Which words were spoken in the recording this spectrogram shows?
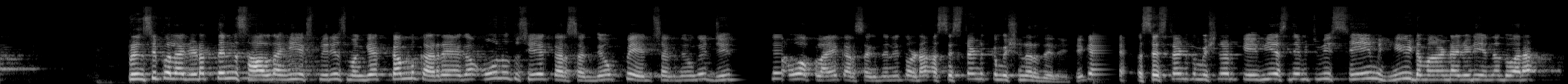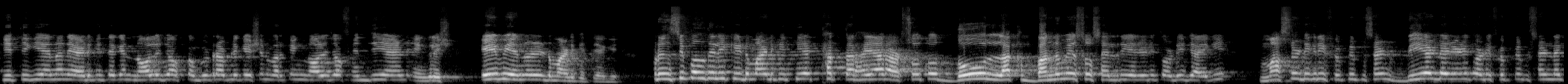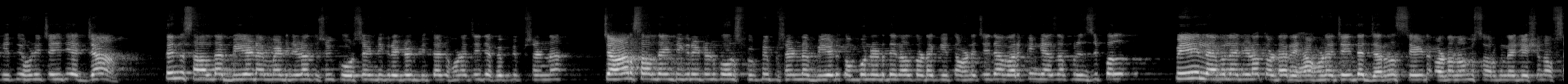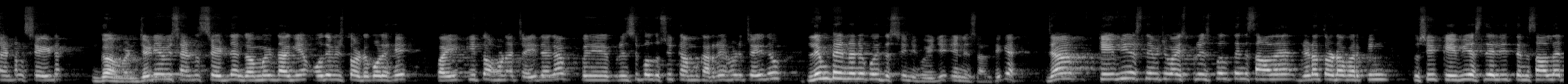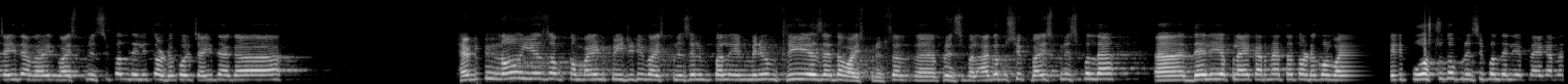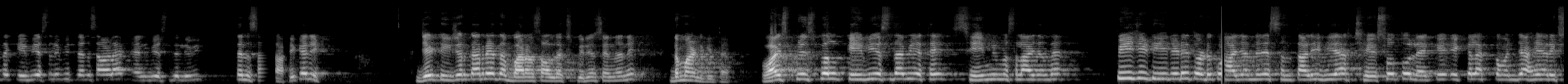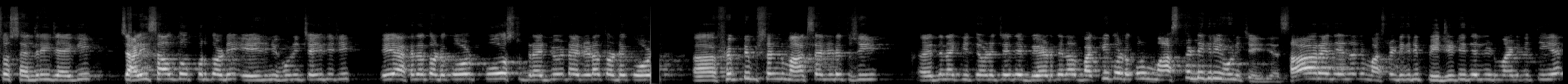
ਪ੍ਰਿੰਸੀਪਲ ਹੈ ਜਿਹੜਾ 3 ਸਾਲ ਦਾ ਹੀ ਐਕਸਪੀਰੀਅੰਸ ਮੰਗਿਆ, ਕੰਮ ਕਰ ਰਿਹਾ ਹੈਗਾ, ਉਹਨੂੰ ਤੁਸੀਂ ਇਹ ਕਰ ਸਕਦੇ ਹੋ, ਭੇਜ ਸਕਦੇ ਹੋਗੇ ਜੀ ਉਹ ਅਪਲਾਈ ਕਰ ਸਕਦੇ ਨੇ ਤੁਹਾਡਾ ਅਸਿਸਟੈਂਟ ਕਮਿਸ਼ਨਰ ਦੇ ਲਈ, ਠੀਕ ਹੈ? ਅਸਿਸਟੈਂਟ ਕਮਿਸ਼ਨਰ ਕੇਵੀਐਸ ਦੇ ਵਿੱਚ ਵੀ ਸੇਮ ਹੀ ਡਿਮਾਂਡ ਹੈ ਜਿਹੜੀ ਇਹਨਾਂ ਦੁਆਰਾ ਕੀਤੀ ਗਈ ਹੈ। ਇਹਨਾਂ ਨੇ ਐਡ ਕੀਤੇ ਕਿ knowledge of computer application working knowledge of Hindi and English ਇਹ ਵੀ ਇਹਨਾਂ ਨੇ ਡਿਮਾਂਡ ਕੀਤੀ ਹੈਗੀ। ਪ੍ਰਿੰਸੀਪਲ ਦੇ ਲਈ ਕੀ ਡਿਮਾਂਡ ਕੀਤੀ ਹੈ? 78800 ਤੋਂ 2920 ਸੈਲਰੀ ਹੈ ਜਿਹੜੀ ਤੁਹਾਡੀ ਜਾਏਗੀ। ਮਾਸਟਰ ਡਿਗਰੀ 50% ਬੀਐਡ ਹੈ ਜਿਹੜੀ ਤੁਹਾਡੀ 50% ਨਾਲ ਕੀਤੀ ਹੋਣੀ ਚਾਹੀਦੀ ਹੈ। ਜਾਂ 3 ਸਾਲ ਦਾ ਬੀਐਡ ਐਮਐਡ ਜਿਹੜਾ ਤੁਸੀਂ ਕੋਰਸ ਇੰਟੀਗ੍ਰੇਟਡ ਕੀਤਾ ਹੋਣਾ ਚਾਹੀਦਾ 50% ਨਾਲ। 4 ਸਾਲ ਦਾ ਇੰਟੀਗ੍ਰੇਟਡ ਕੋਰਸ 50% ਨਾਲ ਬੀਐਡ ਕੰਪੋਨੈਂਟ ਦੇ ਨਾਲ ਤੁਹਾਡਾ ਕੀਤਾ ਹੋਣਾ ਚਾਹੀਦਾ। Working as a principal pay level ਹੈ ਜਿਹੜਾ ਤੁਹਾਡਾ ਰਿਹਾ ਹੋਣਾ ਚਾਹੀਦਾ। General state autonomous organisation of central state government ਜਿਹੜੀਆਂ ਵੀ ਸੈਂਟਰ ਸਟੇਟ ਦੀਆਂ ਗਵਰਨਮੈਂਟ ਆ ਗਈਆਂ, ਉਹਦੇ ਵਿੱਚ ਤੁਹਾਡੇ ਕੋਲ ਇਹ ਭਾਈ ਕੀਤਾ ਹੋਣਾ ਚਾਹੀਦਾ ਹੈਗਾ? ਪ੍ਰਿੰਸੀਪਲ ਤੁਸੀਂ ਕੰਮ ਕਰ ਰਹੇ ਹੋਣੇ ਚਾਹੀਦੇ ਹੋ। ਲਿਮਟ ਇਹਨਾਂ ਨੇ ਕੋਈ ਦੱਸੀ ਨਹੀਂ ਹੋਈ ਜੀ ਇੰਨੇ ਸਾਲ, ਠੀਕ ਹੈ? ਜਾਂ ਕੇਵੀਐਸ ਦੇ ਵਿੱਚ ਵਾਈਸ ਪ੍ਰਿੰਸੀਪਲ 3 ਸਾਲ ਹੈ, ਜਿਹੜਾ ਤੁਹਾਡਾ ਵਰਕਿੰਗ ਤੁਸੀਂ ਕੇਵੀਐਸ ਦੇ ਲਈ 3 ਸਾਲ ਦਾ ਚਾਹੀਦਾ ਵਾਈਸ ਪ੍ਰਿੰਸੀਪਲ ਦੇ ਲਈ ਤੁਹਾਡੇ ਕੋਲ ਚਾਹੀਦਾ ਹੈਗਾ having no years of combined PGT vice principal in minimum 3 years as the vice principal ਅਗਰ ਤੁਸੀਂ vice principal ਦਾ ਦੇ ਲਈ ਅਪਲਾਈ ਕਰਨਾ ਹੈ ਤਾਂ ਤੁਹਾਡੇ ਕੋਲ ਪੋਸਟ ਤੋਂ ਪ੍ਰਿੰਸੀਪਲ ਦੇ ਲਈ ਅਪਲਾਈ ਕਰਨਾ ਤਾਂ KVS ਲਈ ਵੀ 3 ਸਾਲ ਹੈ, NVS ਦੇ ਲਈ ਵੀ 3 ਸਾਲ, ਠੀਕ ਹੈ ਜੀ? ਜੇ ਟੀਚਰ ਕਰ ਰਿਹਾ ਤਾਂ 12 ਸਾਲ ਦਾ ਐਕਸਪੀਰੀਅੰਸ ਇਹਨਾਂ ਨੇ ਡਿਮਾਂਡ ਕੀਤਾ। ਵਾਈਸ ਪ੍ਰਿੰਸੀਪਲ KVS ਦਾ ਵੀ ਇੱਥੇ ਸੇਮ ਹੀ ਮਸਲਾ ਆ ਜਾਂਦਾ ਹੈ। ਪੀਜੀਟੀ ਜਿਹੜੇ ਤੁਹਾਡੇ ਕੋਲ ਆ ਜਾਂਦੇ ਨੇ 47600 ਤੋਂ ਲੈ ਕੇ 151100 ਸੈਲਰੀ ਜਾਏਗੀ। 40 ਸਾਲ ਤੋਂ ਉੱਪਰ ਤੁਹਾਡੀ ਏਜ ਨਹੀਂ ਹੋਣੀ ਚਾਹੀਦੀ ਜੀ। ਇਹ ਆਖਦਾ ਤੁਹਾਡੇ ਕੋਲ ਪੋਸਟ ਗ੍ਰੈਜੂਏਟ ਹੈ ਜਿਹੜਾ ਤੁਹਾਡੇ ਕੋਲ 50% ਮਾਰਕਸ ਹੈ ਜਿਹੜੇ ਤੁਸੀਂ ਇਹਦੇ ਨਾਲ ਕੀਤੇ ਹੋਣੇ ਚਾਹੀਦੇ ਬੀਐਡ ਦੇ ਨਾਲ ਬਾਕੀ ਤੁਹਾਡੇ ਕੋਲ ਮਾਸਟਰ ਡਿਗਰੀ ਹੋਣੀ ਚਾਹੀਦੀ ਹੈ। ਸਾਰੇ ਦੇ ਇਹਨਾਂ ਨੇ ਮਾਸਟਰ ਡਿਗਰੀ ਪੀਜੀਟੀ ਦੇ ਲਈ ਡਿਮਾਂਡ ਕੀਤੀ ਹੈ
